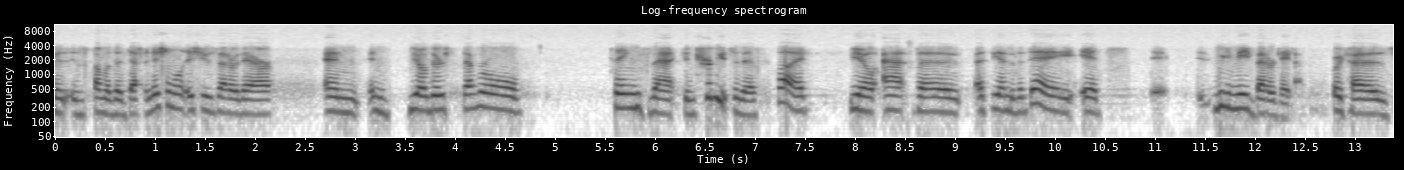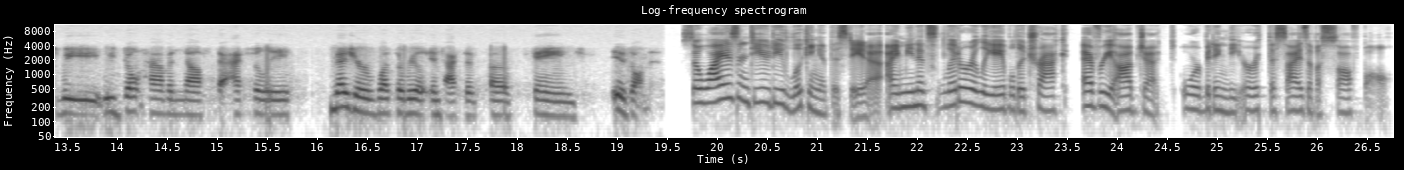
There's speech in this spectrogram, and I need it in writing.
is some of the definitional issues that are there. And, and you know, there's several things that contribute to this, but you know, at the at the end of the day, it's it, we need better data because we we don't have enough to actually measure what the real impact of, of change is on this. So, why isn't DoD looking at this data? I mean, it's literally able to track every object orbiting the Earth the size of a softball.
